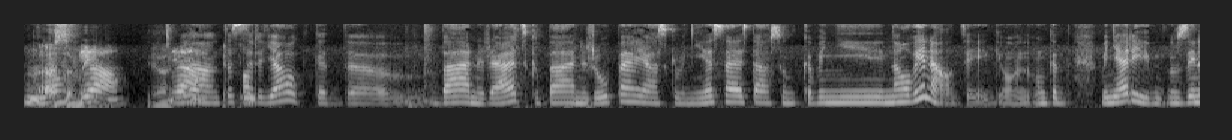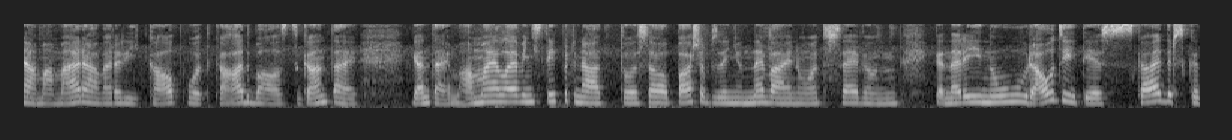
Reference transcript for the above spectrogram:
nu, esamību. Jā. Jā. Tas ir jauki, kad uh, bērni redz, ka bērni rūpējās, ka viņi iesaistās un ka viņi nav vienaldzīgi. Un, un kad viņi arī nu, zināmā mērā var arī kalpot kā atbalsts gan tai, gan tai mammai, lai viņi stiprinātu to savu pašapziņu un nevainotu sevi. Un, gan arī nu, raudzīties skaidrs, ka,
